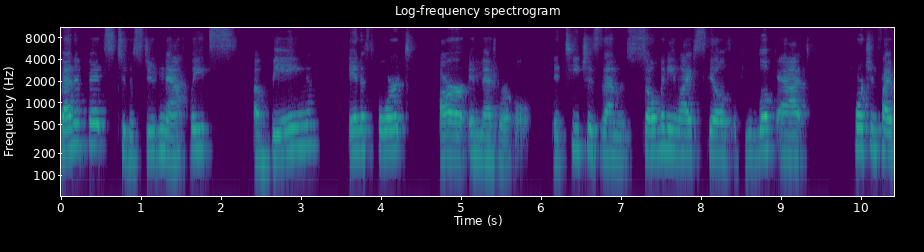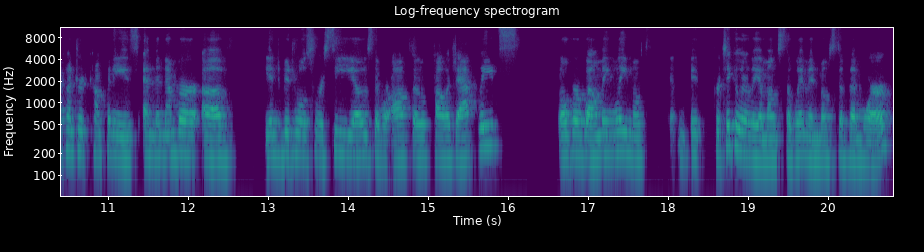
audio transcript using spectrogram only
benefits to the student athletes of being in a sport are immeasurable. It teaches them so many life skills. If you look at Fortune 500 companies and the number of individuals who are CEOs that were also college athletes, overwhelmingly, most it, particularly amongst the women, most of them were.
